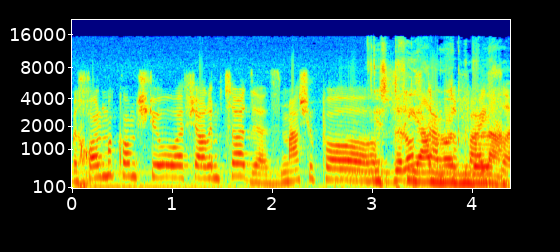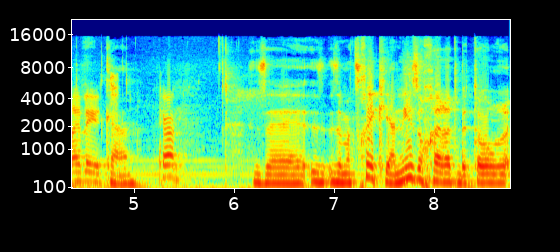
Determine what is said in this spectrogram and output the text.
בכל מקום שהוא אפשר למצוא את זה, אז משהו פה, זה לא סתם תופעה ישראלית. כן. כן. זה, זה מצחיק, כי אני זוכרת בתור אה,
